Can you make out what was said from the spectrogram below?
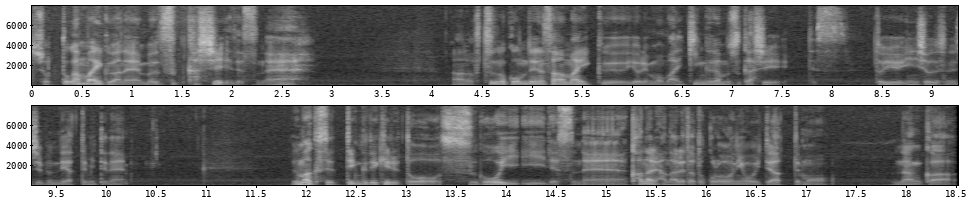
ショットガンマイクはね、難しいですね。あの普通のコンデンサーマイクよりもマイキングが難しいですという印象ですね自分でやってみてねうまくセッティングできるとすごいいいですねかなり離れたところに置いてあってもなんか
